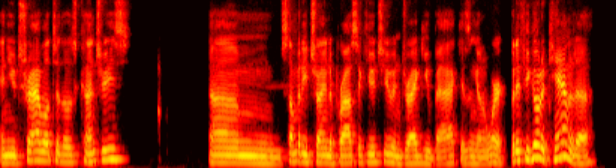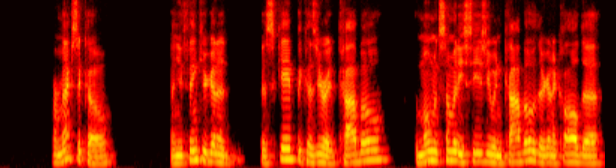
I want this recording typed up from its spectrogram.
and you travel to those countries, um, somebody trying to prosecute you and drag you back isn't going to work. But if you go to Canada or Mexico and you think you're going to escape because you're at Cabo, the moment somebody sees you in Cabo, they're going to call the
